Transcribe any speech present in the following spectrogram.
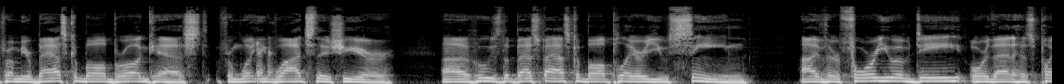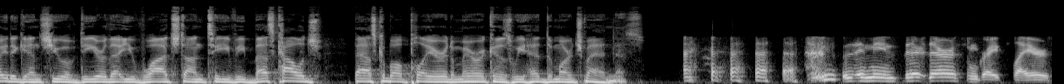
from your basketball broadcast, from what you've watched this year. Uh, who's the best basketball player you've seen, either for U of D or that has played against U of D or that you've watched on TV? Best college basketball player in America as we head to March Madness. I mean, there there are some great players.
